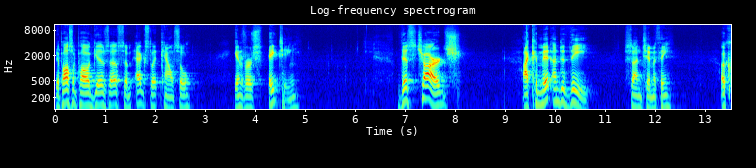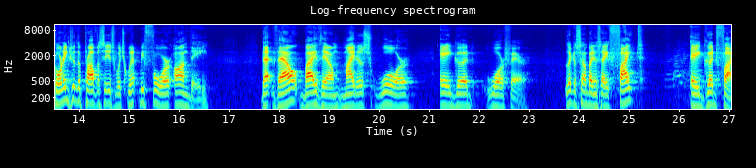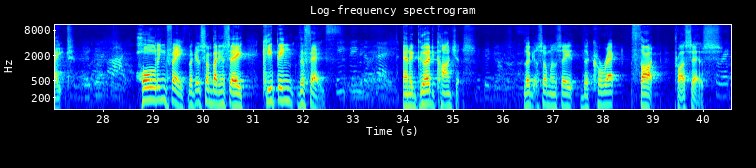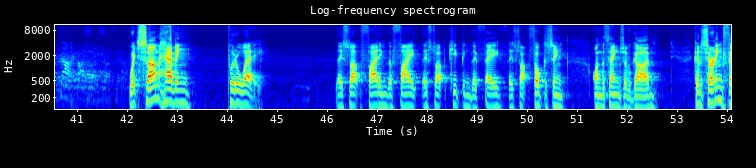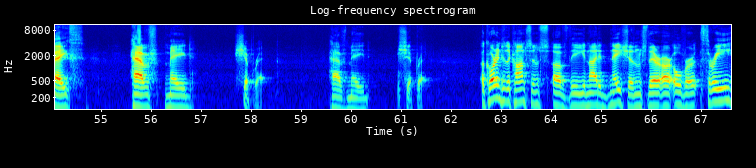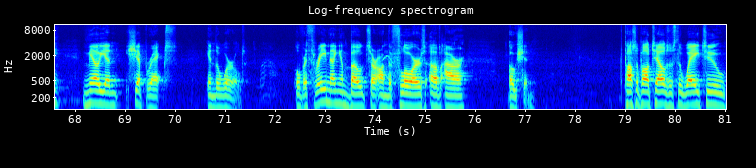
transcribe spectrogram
The Apostle Paul gives us some excellent counsel in verse 18. This charge I commit unto thee, son Timothy, according to the prophecies which went before on thee, that thou by them mightest war a good warfare. Look at somebody and say, Fight a good fight. Holding faith. Look at somebody and say, Keeping the faith. Keeping the faith. And a good conscience. A good conscience. Look at someone and say, The correct thought process. Correct thought process. Which some having put away. They stop fighting the fight. They stop keeping the faith. They stop focusing on the things of God. Concerning faith, have made shipwreck. Have made shipwreck. According to the constants of the United Nations, there are over 3 million shipwrecks in the world. Wow. Over 3 million boats are on the floors of our ocean. Apostle Paul tells us the way to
